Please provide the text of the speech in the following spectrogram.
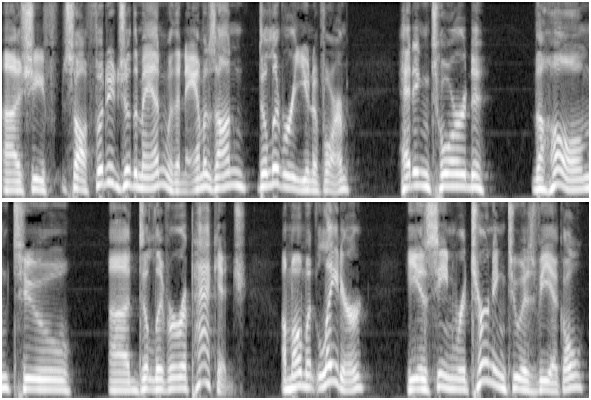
Uh, she f- saw footage of the man with an Amazon delivery uniform heading toward the home to uh, deliver a package. A moment later, he is seen returning to his vehicle,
